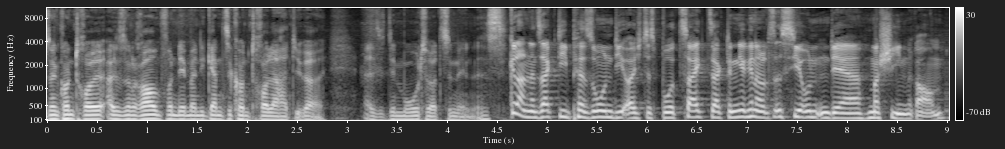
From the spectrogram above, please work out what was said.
so ein Kontroll, also so ein Raum, von dem man die ganze Kontrolle hat über, also den Motor zumindest. Genau, und dann sagt die Person, die euch das Boot zeigt, sagt dann, ja genau, das ist hier unten der Maschinenraum.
